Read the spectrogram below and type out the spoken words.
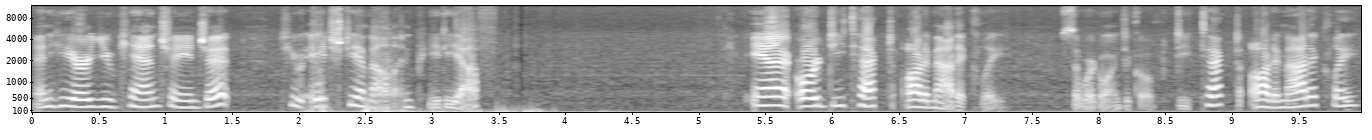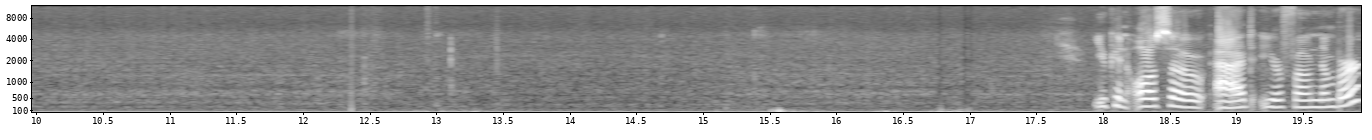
and here you can change it to HTML and PDF and or detect automatically. So we're going to go detect automatically. You can also add your phone number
